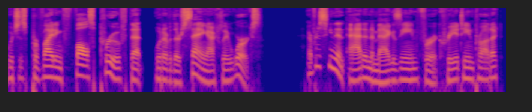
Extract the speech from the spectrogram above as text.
which is providing false proof that whatever they're saying actually works. Ever seen an ad in a magazine for a creatine product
